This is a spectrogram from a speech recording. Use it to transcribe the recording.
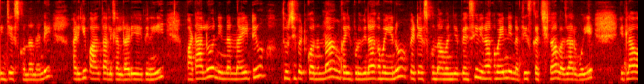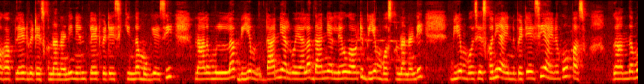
దించేసుకున్నానండి. అడిగి పాల తాలికలు రెడీ అయిపోయినాయి. పటాలు నిన్న నైట్ తుడిచిపెట్టుకొనున్నా ఇంకా ఇప్పుడు వినాయకమయ్యను పెట్టేసుకుందామని చెప్పేసి వినాయకమయ్యని నిన్న తీసుకొచ్చిన బజారు పోయి ఇట్లా ఒక ప్లేట్ పెట్టేసుకున్నానండి. నేను ప్లేట్ పెట్టేసి కింద ముగ్గేసి నాలుగు ముళ్ళ బియ్యం ధాన్యాలు పోయాలా? ధాన్యాలు లేవు కాబట్టి బియ్యం పోసుకున్నానండి. బియ్యం పోసేసుకొని ఆయన్ని పెట్టేసి ఆయనకు పసుపు గంధము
